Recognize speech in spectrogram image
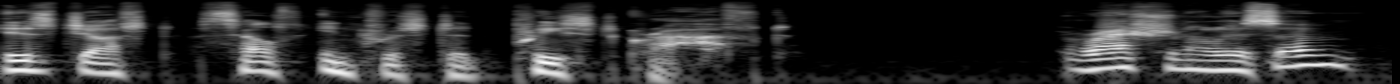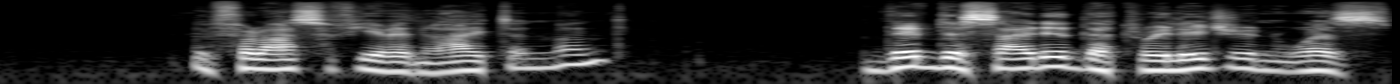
is just self interested priestcraft. Rationalism, the philosophy of enlightenment, they've decided that religion was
